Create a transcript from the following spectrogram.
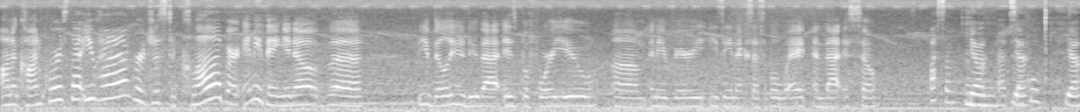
on a concourse that you have or just a club or anything you know the the ability to do that is before you um, in a very easy and accessible way and that is so awesome Yeah. that's yeah. so cool Yeah.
